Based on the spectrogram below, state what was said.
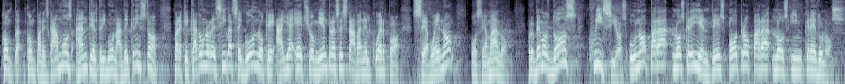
comparezcamos ante el tribunal de Cristo, para que cada uno reciba según lo que haya hecho mientras estaba en el cuerpo, sea bueno o sea malo. Pero vemos dos juicios, uno para los creyentes, otro para los incrédulos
